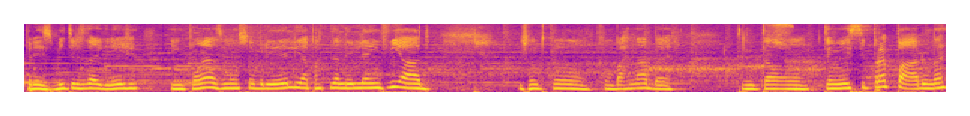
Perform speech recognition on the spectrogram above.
presbíteros da igreja impõem as mãos sobre ele e a partir dali ele é enviado, junto com, com Barnabé. Então tem esse preparo, né?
